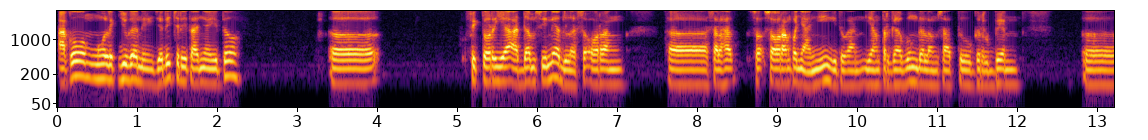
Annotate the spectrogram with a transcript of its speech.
aku ngulik juga nih. Jadi ceritanya itu eh Victoria Adams ini adalah seorang eh salah se- seorang penyanyi gitu kan yang tergabung dalam satu girl band eh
